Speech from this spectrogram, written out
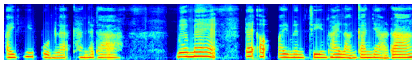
ไปที่ญี่ปุ่นและแคนาดา เมื่อแม่ได้ออกไปเมืองจีนภายหลังการหย่าร้าง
